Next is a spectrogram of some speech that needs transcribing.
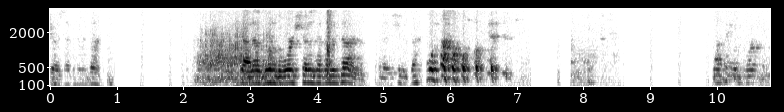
shows I've ever done. Yeah, that was one of the worst shows I've ever done. And I should have done wow. Nothing was working.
